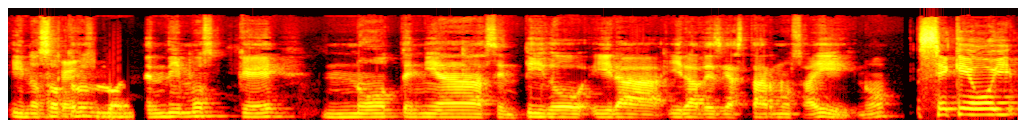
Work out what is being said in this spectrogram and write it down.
Y nosotros lo entendimos que no tenía sentido ir a, ir a desgastarnos ahí, ¿no? Sé que hoy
